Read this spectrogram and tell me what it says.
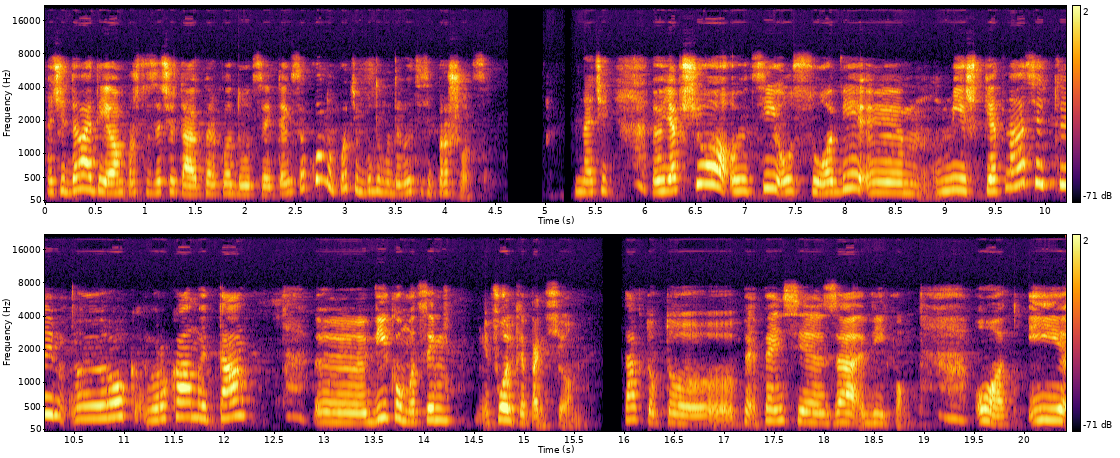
Значить, давайте я вам просто зачитаю, перекладу цей текст закону, потім будемо дивитися про що це. Значить, е, якщо е, цій особі е, між 15 е, рок, роками та віком оцим фолькепансіон, так, тобто пенсія за віком. От, і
